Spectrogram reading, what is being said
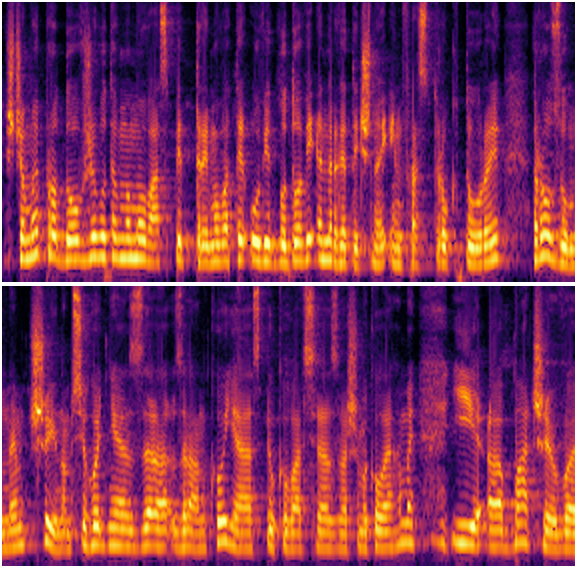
що ми продовжуватимемо вас підтримувати у відбудові енергетичної інфраструктури розумним чином. Сьогодні зранку я спілкувався з вашими колегами і е, бачив,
